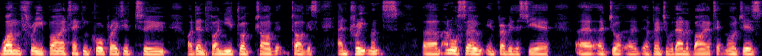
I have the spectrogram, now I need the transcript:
One3 Biotech Incorporated to identify new drug target, targets and treatments. Um, and also in February this year, a, a, venture with AnaBio Technologies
